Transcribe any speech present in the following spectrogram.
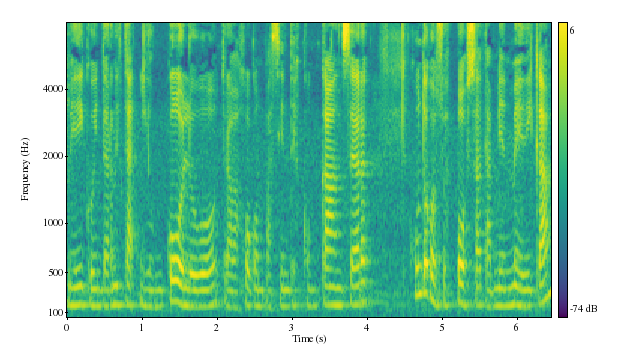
médico internista y oncólogo, trabajó con pacientes con cáncer, junto con su esposa, también médica.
